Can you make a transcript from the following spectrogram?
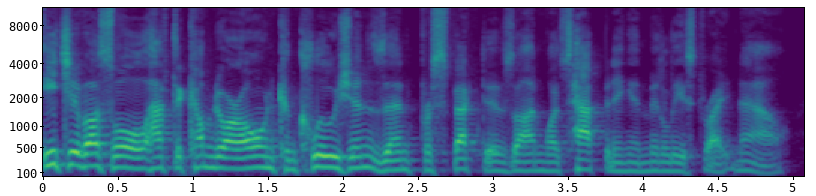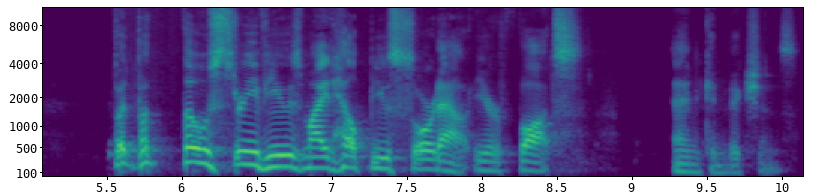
each of us will have to come to our own conclusions and perspectives on what's happening in the Middle East right now. But, but those three views might help you sort out your thoughts and convictions.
